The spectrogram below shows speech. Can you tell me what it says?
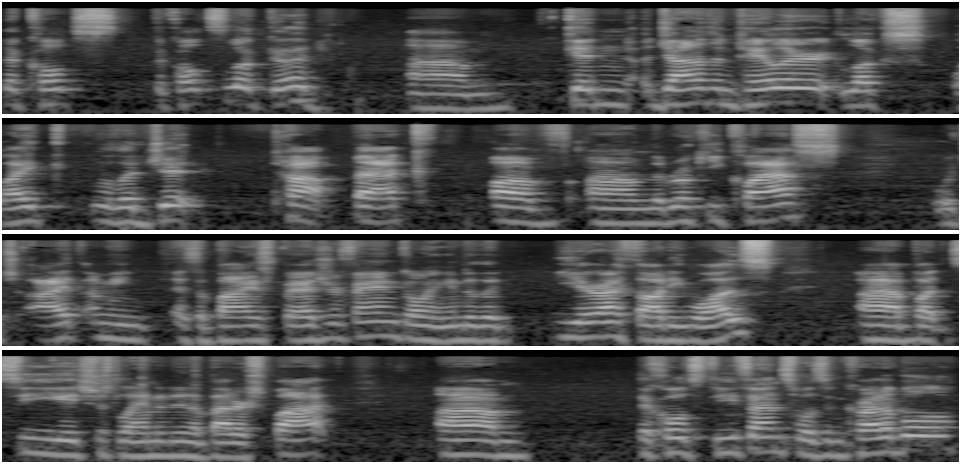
the Colts the Colts look good. Um, getting Jonathan Taylor looks like legit top back of um, the rookie class, which I I mean as a biased Badger fan going into the year I thought he was, uh, but Ceh just landed in a better spot. Um, the Colts defense was incredible.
